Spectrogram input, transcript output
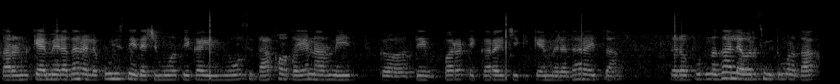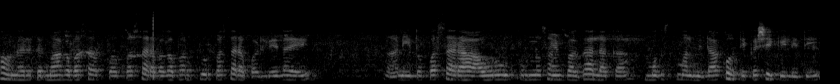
कारण कॅमेरा धरायला कोणीच नाही त्याच्यामुळं ते काही व्यवस्थित दाखवता येणार नाही. ते पराठे करायचे की कॅमेरा धरायचा. तर पूर्ण झाल्यावरच मी तुम्हाला दाखवणार आहे. तर मागं बसा प- पसारा बघा भरपूर पसारा पडलेला आहे. आणि तो पसारा आवरून पूर्ण स्वयंपाक झाला का मगच तुम्हाला मी दाखवते कसे केले ते.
